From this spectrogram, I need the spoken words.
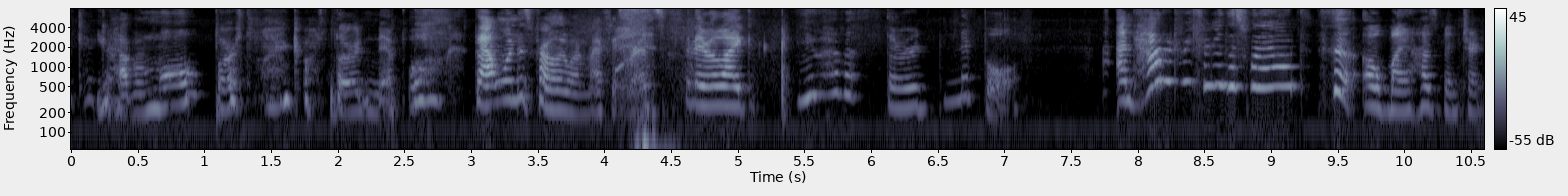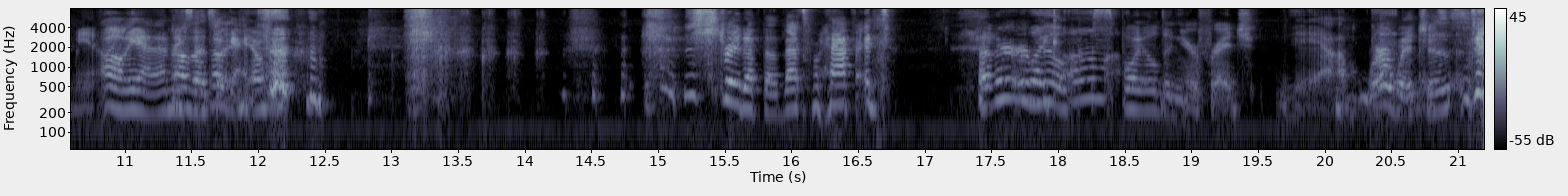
Okay, You have a mole, birthmark, or third nipple. That one is probably one of my favorites. And they were like, "You have a third nipple." And how did we figure this one out? oh, my husband turned me. in. Oh yeah, that makes Oh, that's sense. right, Okay. Just Straight up though, that's what happened. Butter or Like, milk um, spoiled in your fridge. Yeah, We're witches. we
